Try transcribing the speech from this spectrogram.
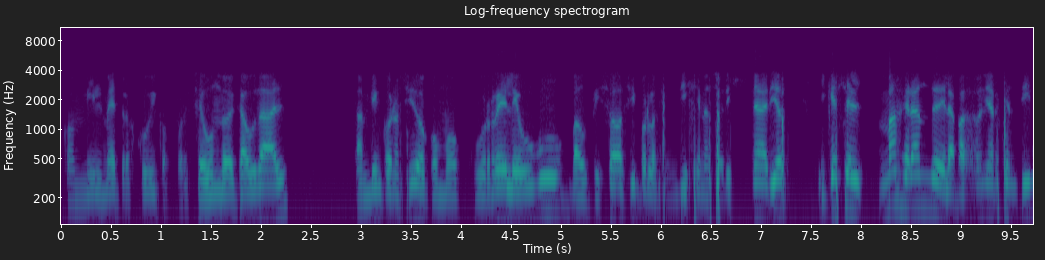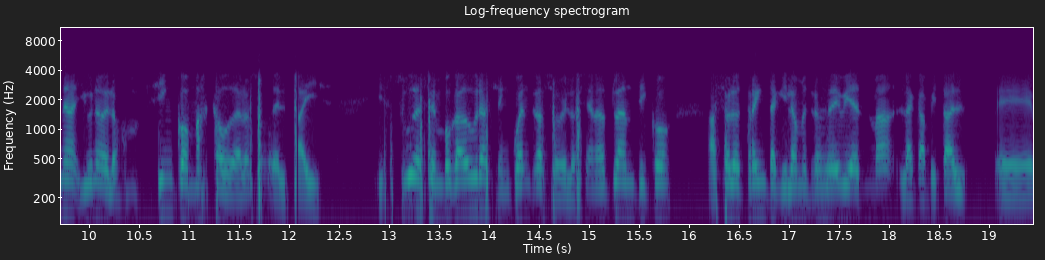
con mil metros cúbicos por segundo de caudal, también conocido como Currele Ubú, bautizado así por los indígenas originarios, y que es el más grande de la Patagonia Argentina y uno de los cinco más caudalosos del país. Y su desembocadura se encuentra sobre el Océano Atlántico, a solo 30 kilómetros de Viedma, la capital eh,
